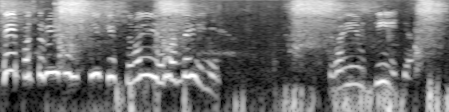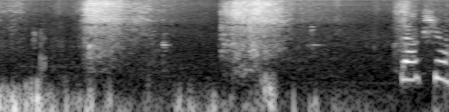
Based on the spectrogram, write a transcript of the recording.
Ти потрібен тільки своїй родині, своїм дітям. Так що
